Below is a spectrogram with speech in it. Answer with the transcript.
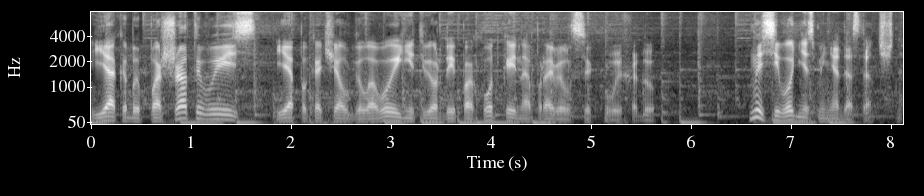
Якобы пошатываясь, я покачал головой и нетвердой походкой направился к выходу. На сегодня с меня достаточно.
